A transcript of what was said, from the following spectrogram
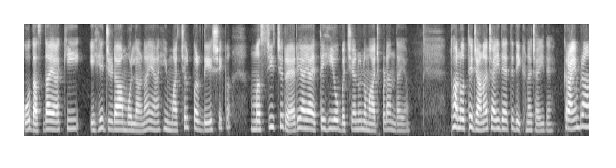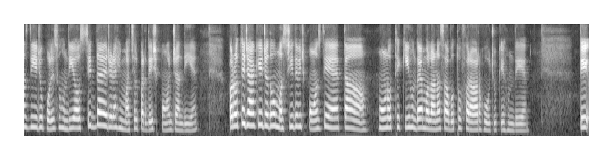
ਉਹ ਦੱਸਦਾ ਆ ਕਿ ਇਹ ਜਿਹੜਾ ਮੌਲਾਨਾ ਆ, ਹਿਮਾਚਲ ਪ੍ਰਦੇਸ਼ ਇੱਕ ਮਸਜਿਦ 'ਚ ਰਹਿ ਰਿਹਾ ਆ, ਇੱਥੇ ਹੀ ਉਹ ਬੱਚਿਆਂ ਨੂੰ ਨਮਾਜ਼ ਪੜ੍ਹਾਉਂਦਾ ਆ। ਤੁਹਾਨੂੰ ਉੱਥੇ ਜਾਣਾ ਚਾਹੀਦਾ ਹੈ ਤੇ ਦੇਖਣਾ ਚਾਹੀਦਾ ਹੈ। ਕ੍ਰਾਈਮ ਬ੍ਰਾਂਚ ਦੀ ਇਹ ਜੋ ਪੁਲਿਸ ਹੁੰਦੀ ਆ, ਉਹ ਸਿੱਧਾ ਹੈ ਜਿਹੜਾ ਹਿਮਾਚਲ ਪ੍ਰਦੇਸ਼ ਪਹੁੰਚ ਜਾਂਦੀ ਹੈ। ਪਰ ਉੱਥੇ ਜਾ ਕੇ ਜਦੋਂ ਮਸਜਿਦ ਦੇ ਵਿੱਚ ਪਹੁੰਚਦੇ ਆ, ਤਾਂ ਹੁਣ ਉੱਥੇ ਕੀ ਹੁੰਦਾ ਹੈ, ਮੌਲਾਨਾ ਸਾਹਿਬ ਉੱਥੋਂ ਫਰਾਰ ਹੋ ਚੁੱਕੇ ਹੁੰਦੇ ਆ। ਤੇ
